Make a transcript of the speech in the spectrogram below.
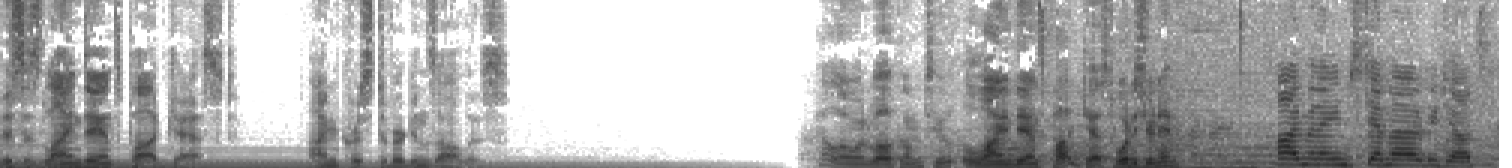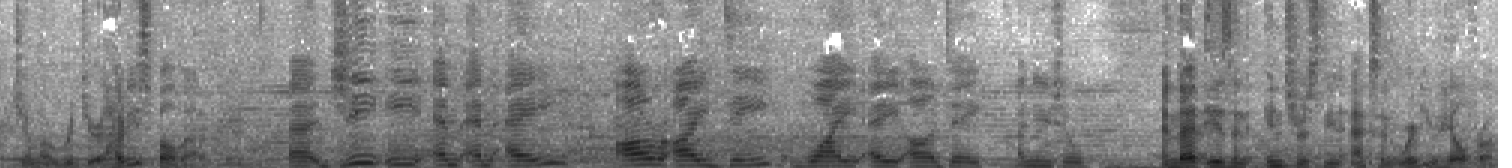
This is Line Dance Podcast. I'm Christopher Gonzalez. Hello and welcome to Line Dance Podcast. What is your name? Hi, my name's Gemma Ridyard. Gemma Ridyard. How do you spell that? Uh, G E M M A R I D Y A R D. Unusual. And that is an interesting accent. Where do you hail from?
